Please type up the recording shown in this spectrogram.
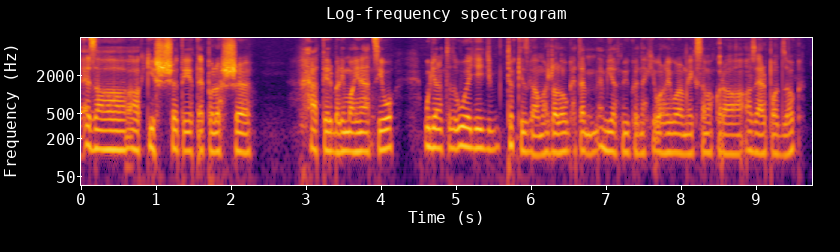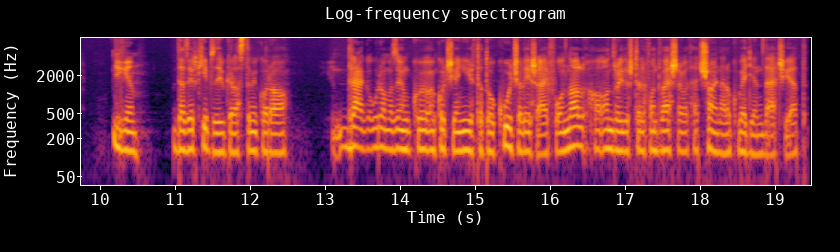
Ez a, a kis sötét apple háttérbeli mahináció, ugyanatt az U1 egy tök izgalmas dolog, hát emiatt működnek jól, ha jól emlékszem, akkor a, az AirPods-ok. Igen. De azért képzeljük el azt, amikor a drága uram, az ön kocsia nyírtató kulcsal és iPhone-nal, ha androidos telefont vásárolt, hát sajnálok, vegyen Dacia-t.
